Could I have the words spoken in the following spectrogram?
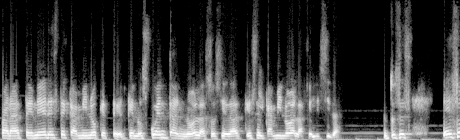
para tener este camino que, que nos cuentan, ¿no? La sociedad, que es el camino a la felicidad. Entonces, eso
